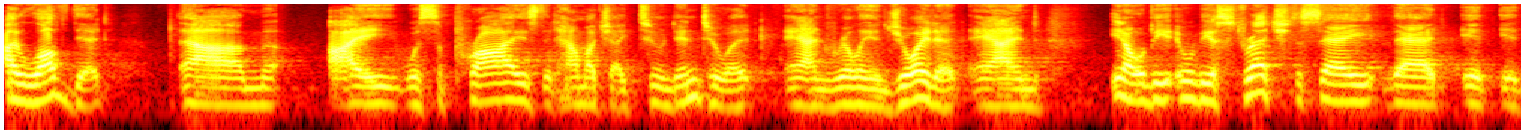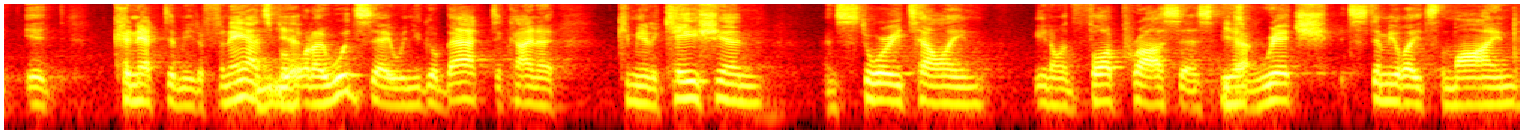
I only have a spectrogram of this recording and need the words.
I loved it. Um, I was surprised at how much I tuned into it and really enjoyed it, and you know it would be it would be a stretch to say that it it it connected me to finance, but Yeah. what I would say when you go back to kind of communication and storytelling you know, and thought process. It's Yeah. rich. It stimulates the mind.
